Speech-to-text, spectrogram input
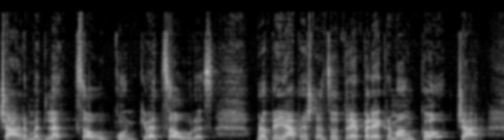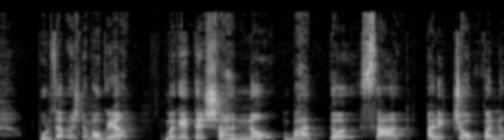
चारमधला चौकोन किंवा चौरस. म्हणून आपल्या या प्रश्नाचं उत्तर आहे पर्याय क्रमांक चार. पुढचा प्रश्न बघूया. बघा इथे शहाण्णव बहात्तर साठ आणि चोपन्न.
